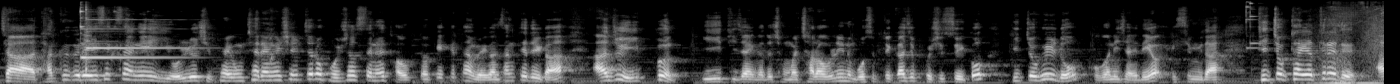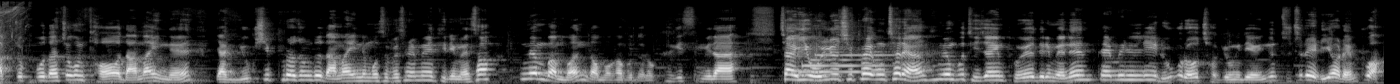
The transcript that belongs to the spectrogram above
자, 다크 그레이 색상의 이 올류 G80 차량을 실제로 보셨을 때는 더욱더 깨끗한 외관 상태들과 아주 이쁜 이 디자인과도 정말 잘 어울리는 모습들까지 보실 수 있고 뒤쪽 휠도 복원이 잘 되어 있습니다. 뒤쪽 타이어 트레드 앞쪽보다 조금 더 남아있는 약 60% 정도 남아있는 모습을 설명해 드리면서 후면부 한번 넘어가 보도록 하겠습니다. 자, 이 올류 G80 차량 후면부 디자인 보여드리면은 패밀리 룩으로 적용이 되어 있는 두 줄의 리어 램프와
